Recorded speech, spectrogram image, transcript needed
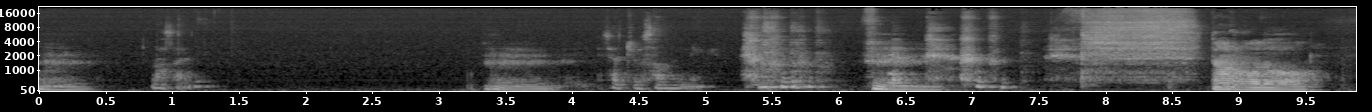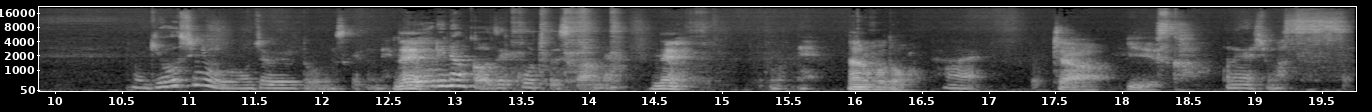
うん。まさに。うん。社長さんに。うん なるほど。業種にももちろんいると思いますけどねね小売りなんかは絶好調ですからねね。もうねなるほど。はいじゃあ、いいですか？お願いします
